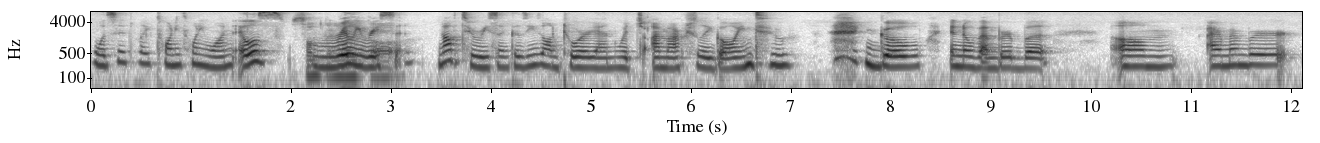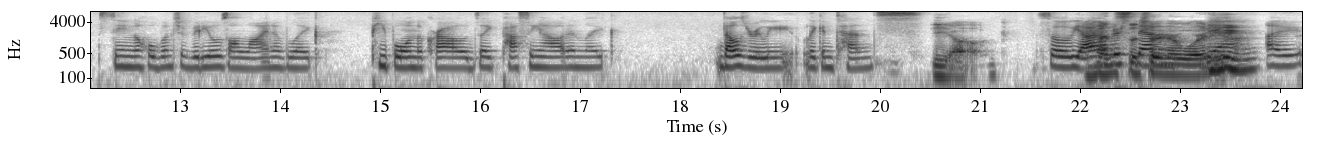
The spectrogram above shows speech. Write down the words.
was it like 2021? It was Something really like that. recent. Not too recent because he's on tour again, which I'm actually going to go in November. But um, I remember seeing a whole bunch of videos online of like people in the crowds like passing out and like that was really like intense. Yeah. So yeah, I Hence the understand. trigger warning. Yeah, I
